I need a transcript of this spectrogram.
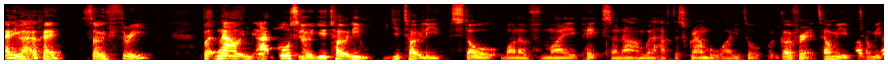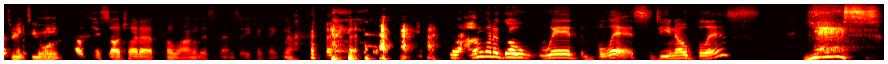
Anyway, okay, so three. But So now, three. uh, also, you totally, you totally stole one of my picks, so now I'm gonna have to scramble while you talk. But go for it. Tell me, Oh, tell me three, two, one. okay. So I'll try to prolong this then so you can think. No. well, I'm going to go with Bliss. Do you know Bliss? Yes.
